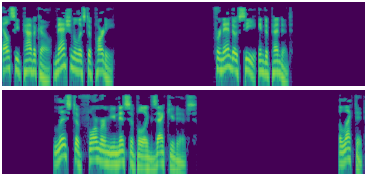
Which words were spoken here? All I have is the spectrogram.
Elsie Pavico, Nacionalista Party. Fernando C. Independent. List of former municipal executives. Elected.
